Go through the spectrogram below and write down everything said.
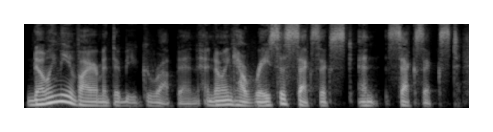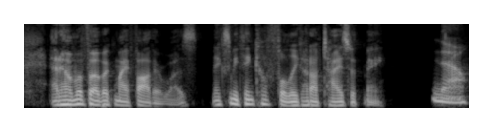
Knowing the environment that we grew up in and knowing how racist, sexist, and sexist and homophobic my father was makes me think he'll fully cut off ties with me. No.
